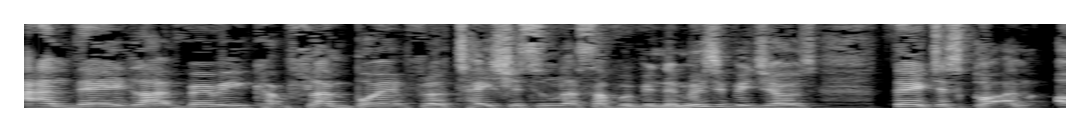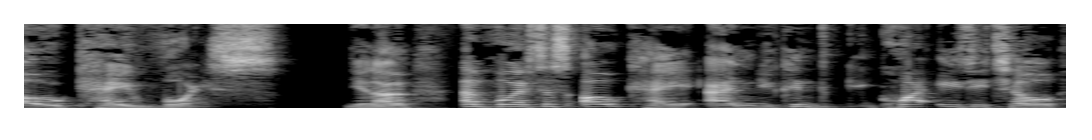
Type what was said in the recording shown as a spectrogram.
and they're like very flamboyant, flirtatious and all that stuff within the music videos, they just got an okay voice. You know, a voice that's okay, and you can quite easily tell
